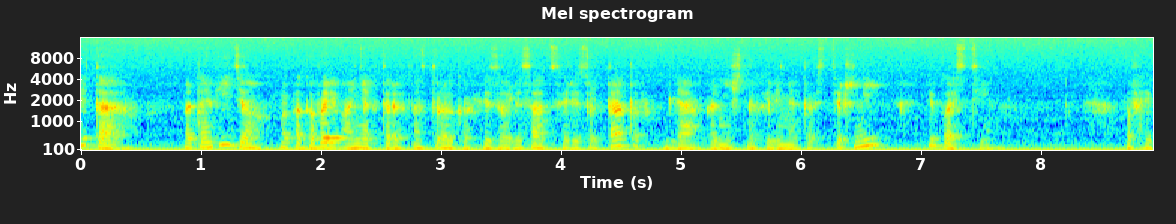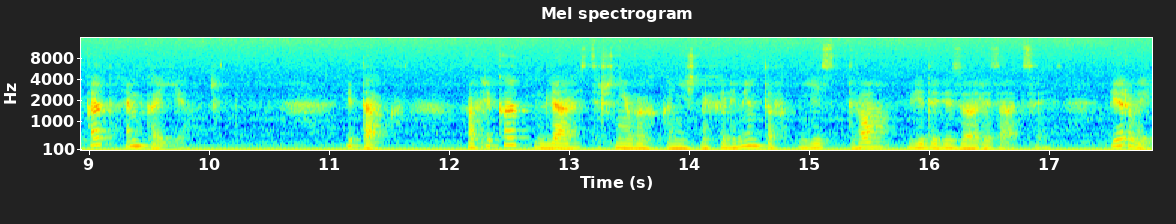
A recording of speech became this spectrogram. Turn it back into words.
Витаю! В этом видео мы поговорим о некоторых настройках визуализации результатов для конечных элементов стержней и пластин. Фабрикат МКЕ. Итак, фабрикат для стержневых конечных элементов есть два вида визуализации. Первый,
